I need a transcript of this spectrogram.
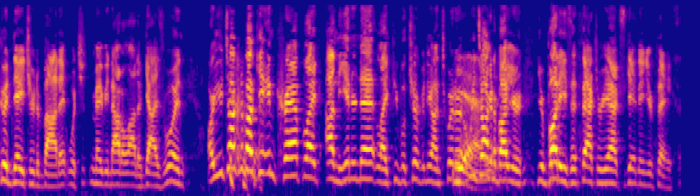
good natured about it, which maybe not a lot of guys would. Are you talking about getting crap like on the internet, like people tripping you on Twitter? Yeah, Are we talking yeah. about your your buddies at Factory X getting in your face?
